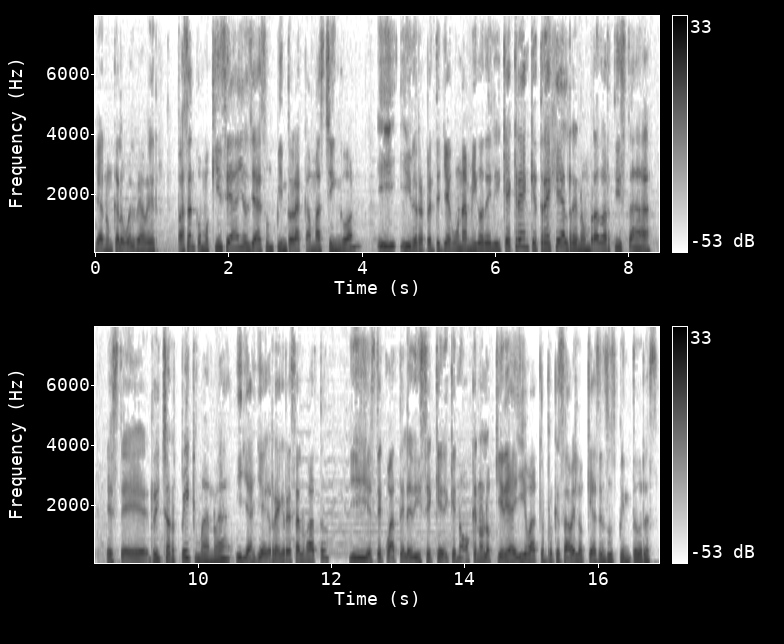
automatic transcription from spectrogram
ya nunca lo vuelve a ver. Pasan como 15 años, ya es un pintor acá más chingón y, y de repente llega un amigo de él y ¿qué creen? Que traje al renombrado artista este Richard Pigman, ¿no? Y ya llega- regresa el vato y este cuate le dice que, que no, que no lo quiere ahí, va, que porque sabe lo que hacen sus pinturas.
